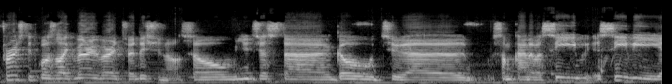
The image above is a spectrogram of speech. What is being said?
first it was like very very traditional. So you just uh, go to uh, some kind of a CV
